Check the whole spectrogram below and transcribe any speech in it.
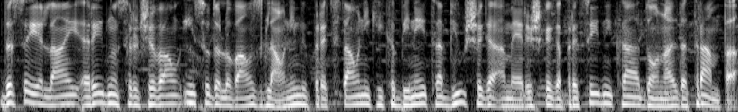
da se je Laj redno srečeval in sodeloval z glavnimi predstavniki kabineta bivšega ameriškega predsednika Donalda Trumpa.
